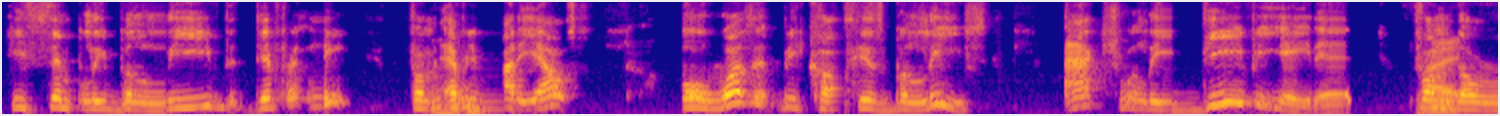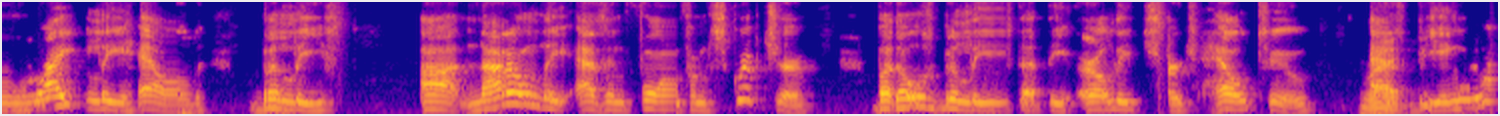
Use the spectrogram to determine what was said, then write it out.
he simply believed differently from mm-hmm. everybody else? Or was it because his beliefs actually deviated from right. the rightly held beliefs, uh, not only as informed from scripture, but those beliefs that the early church held to right. as being right?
